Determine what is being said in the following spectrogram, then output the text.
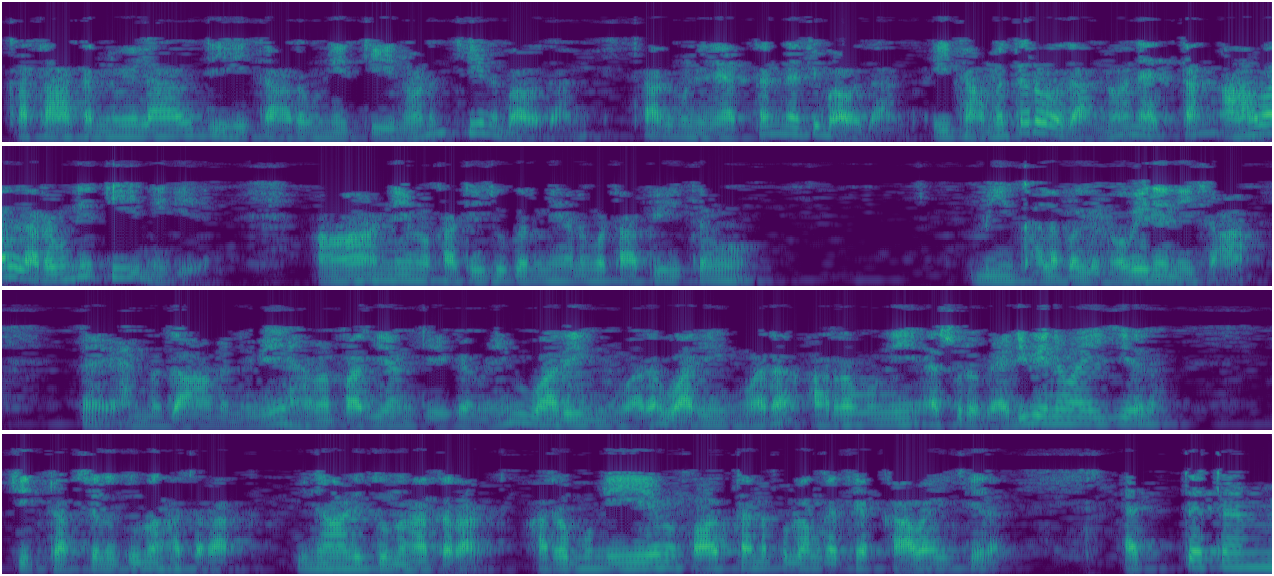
කතා කරන වෙලාවේදී හිත අරමුණේ තියෙනවනම් තියෙන බව දන්න. අරමුණේ නැත්තම් නැති බව දන්න. ඊට අමතරව දන්නවා නැත්තම් අහවල් අරමුණේ තියෙන්නේ කියලා. ආන්නේම කටයුතු කරන යනකොට අපි හිතමු මේ කලබල නොවෙන නිසා හැමදාම නෙවෙයි හැම පරියන්කයකම වරින් වර වරින් වර අරමුණේ ඇසුර වැඩි වෙනවයි කියලා. චිත්තක්ෂණ 3-4ක් විනාඩි 3-4ක් අරමුණේම පවත්වන්න පුළුවන් ගැතියක් ආවයි කියලා. ඇත්තටම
